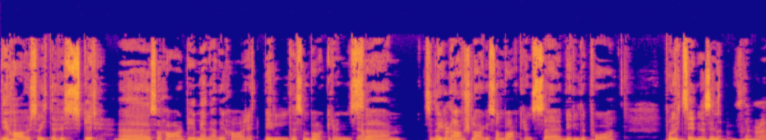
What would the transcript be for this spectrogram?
de har vel, så vidt jeg husker, eh, så har de, mener jeg de har et bilde som bakgrunns... Ja. bilde av slaget som bakgrunnsbilde på, på nettsidene sine. Stemmer det.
